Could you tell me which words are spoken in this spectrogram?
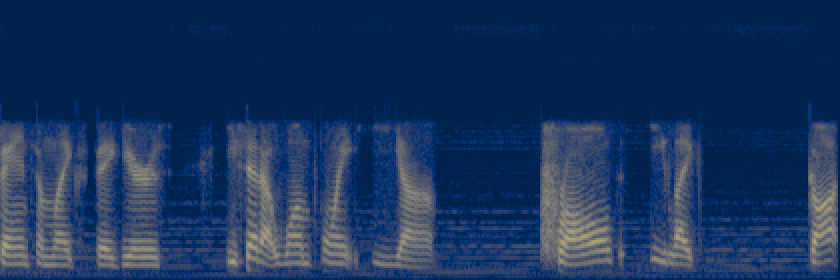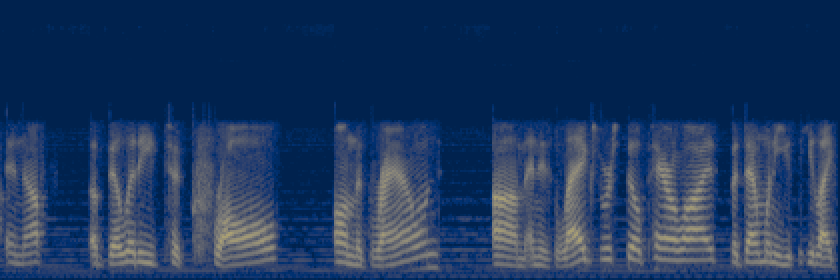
phantom like figures. He said at one point he um crawled. He like got enough ability to crawl on the ground, um, and his legs were still paralyzed. But then when he he like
